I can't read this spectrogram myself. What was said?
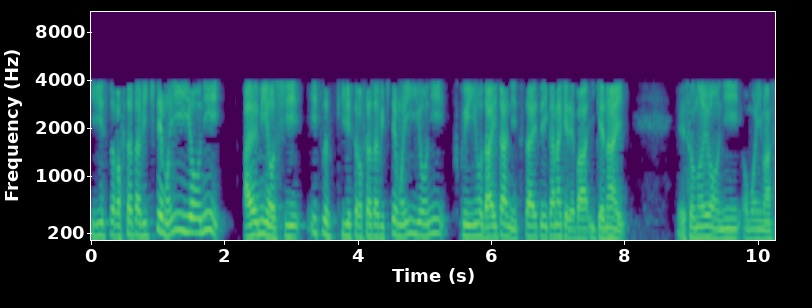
キリストが再び来てもいいように歩みをし、いつキリストが再び来てもいいように福音を大胆に伝えていかなければいけない。そのように思います。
